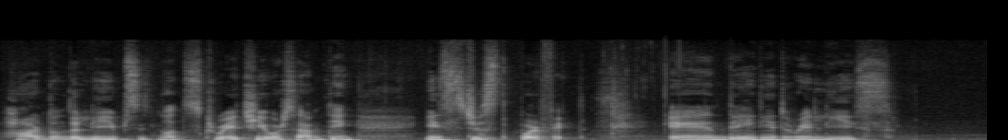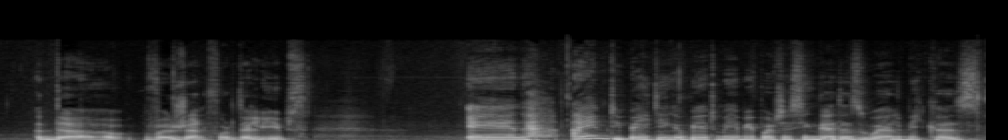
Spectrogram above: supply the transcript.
hard on the lips. It's not scratchy or something. It's just perfect. And they did release the version for the lips. And I am debating a bit maybe purchasing that as well because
